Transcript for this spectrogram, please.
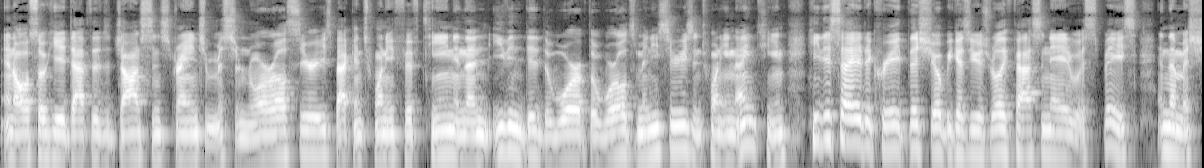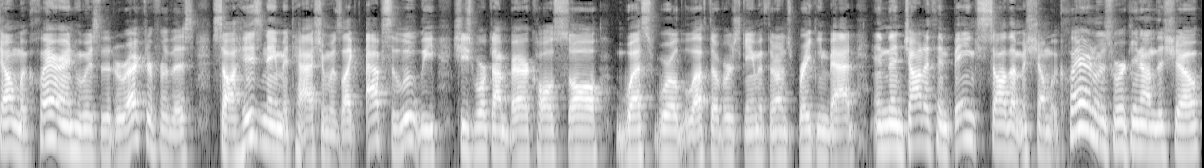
and also he adapted the Johnson Strange and Mr. Norrell series back in 2015, and then even did the War of the Worlds miniseries in 2019. He decided to create this show because he was really fascinated with space, and then Michelle MacLaren, who is the director for this, saw his name attached and was like, absolutely. She's worked on Better Call Saul, Westworld, Leftovers, Game of Thrones, Breaking Bad. And then Jonathan Banks saw that Michelle MacLaren was working on the show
